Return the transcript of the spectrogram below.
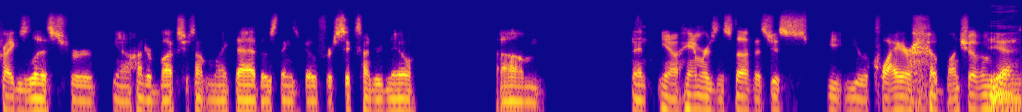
Craigslist for, you know, hundred bucks or something like that. Those things go for 600 new. Um, and you know, hammers and stuff. It's just, you, you acquire a bunch of them. Yeah.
